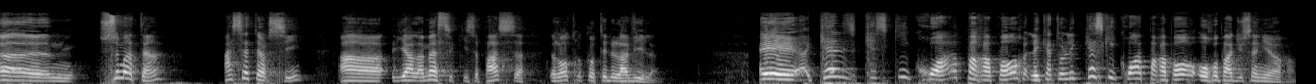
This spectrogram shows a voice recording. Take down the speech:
ce matin, à cette heure-ci, il y a la messe qui se passe de l'autre côté de la ville. Et qu'est-ce qu'ils croient par rapport, les catholiques, qu'est-ce qu'ils croient par rapport au repas du Seigneur?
